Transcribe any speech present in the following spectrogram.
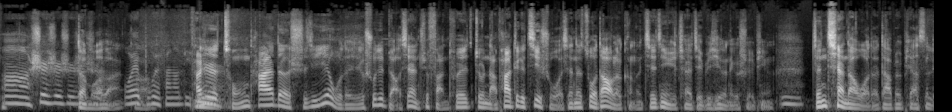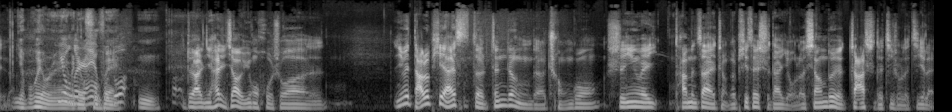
啊，是是是的模板啊。我也不会翻到第它三页。是从它的实际业务的一个数据表现去反推，就是哪怕这个技术我现在做到了，可能接近于 ChatGPT 的那个水平，嗯，真嵌到我的 WPS 里的，也不会有人用的为这个付费人也不多，嗯。对啊，你还得教育用户说，因为 WPS 的真正的成功，是因为他们在整个 PC 时代有了相对扎实的技术的积累，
